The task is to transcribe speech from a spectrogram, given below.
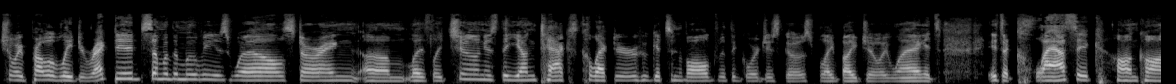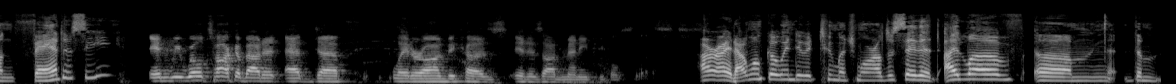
Tsui probably directed some of the movie as well, starring um, Leslie Cheung as the young tax collector who gets involved with the gorgeous ghost played by Joey Wang. It's it's a classic Hong Kong fantasy, and we will talk about it at depth later on because it is on many people's lists. All right, I won't go into it too much more. I'll just say that I love um, the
